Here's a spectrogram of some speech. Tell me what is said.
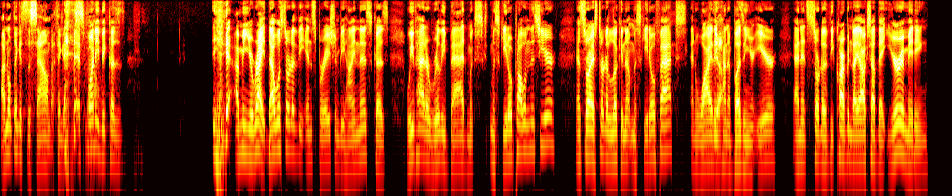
I don't think it's the sound. I think it's the it's smell. funny because yeah i mean you're right that was sort of the inspiration behind this because we've had a really bad mos- mosquito problem this year and so i started looking up mosquito facts and why they Yeah. kind of buzz in your ear and it's sort of the carbon dioxide that you're emitting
